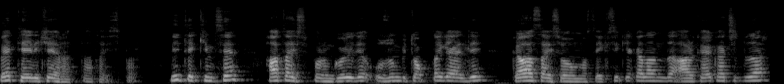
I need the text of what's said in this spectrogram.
ve tehlike yarattı Hatay Spor. Nitekimse Hatay Spor'un golü de uzun bir topta geldi. Galatasaray savunması eksik yakalandı. Arkaya kaçırdılar.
